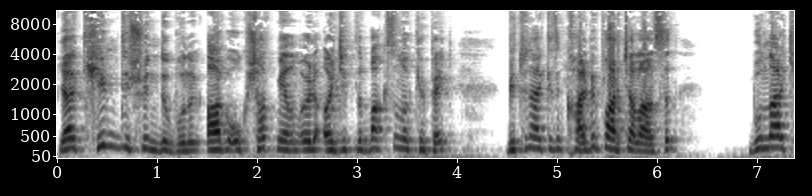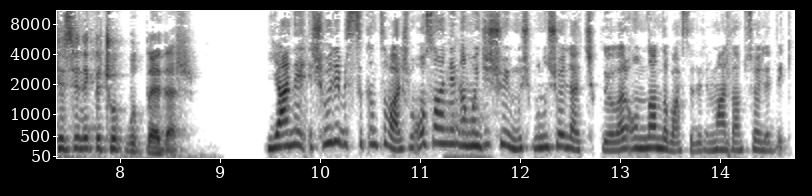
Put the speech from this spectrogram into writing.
Ya kim düşündü bunu? Abi okşatmayalım öyle acıklı baksın o köpek. Bütün herkesin kalbi parçalansın. Bunlar kesinlikle çok mutlu eder. Yani şöyle bir sıkıntı var. Şimdi o sahnenin amacı şuymuş. Bunu şöyle açıklıyorlar. Ondan da bahsedelim madem söyledik.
